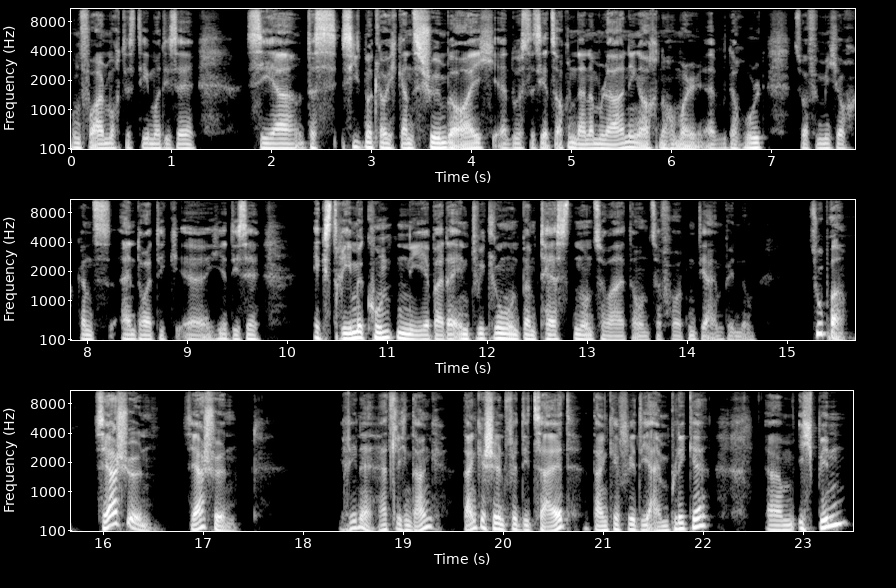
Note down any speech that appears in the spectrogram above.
Und vor allem auch das Thema diese sehr, das sieht man, glaube ich, ganz schön bei euch. Äh, du hast das jetzt auch in deinem Learning auch noch einmal äh, wiederholt. Es war für mich auch ganz eindeutig äh, hier diese extreme Kundennähe bei der Entwicklung und beim Testen und so weiter und so fort und die Einbindung. Super, sehr schön, sehr schön. Irene, herzlichen Dank. Dankeschön für die Zeit. Danke für die Einblicke. Ähm, ich bin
